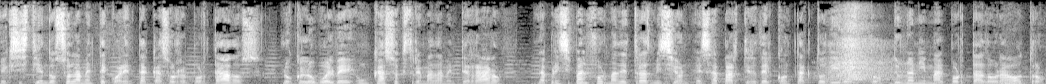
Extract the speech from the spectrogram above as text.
existiendo solamente 40 casos reportados, lo que lo vuelve un caso extremadamente raro. La principal forma de transmisión es a partir del contacto directo de un animal portador a otro.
